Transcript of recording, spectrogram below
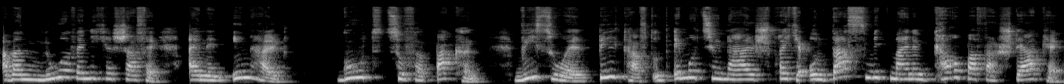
Aber nur wenn ich es schaffe, einen Inhalt gut zu verpacken, visuell, bildhaft und emotional spreche und das mit meinem Körper verstärke,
